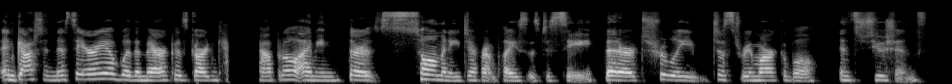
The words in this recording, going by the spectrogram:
And gosh, in this area with America's Garden Capital, I mean, there's so many different places to see that are truly just remarkable institutions.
